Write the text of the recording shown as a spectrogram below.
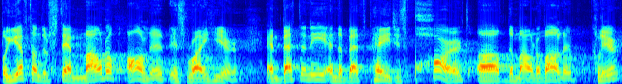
but you have to understand Mount of Olive is right here. And Bethany and the Bethphage is part of the Mount of Olive. Clear?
